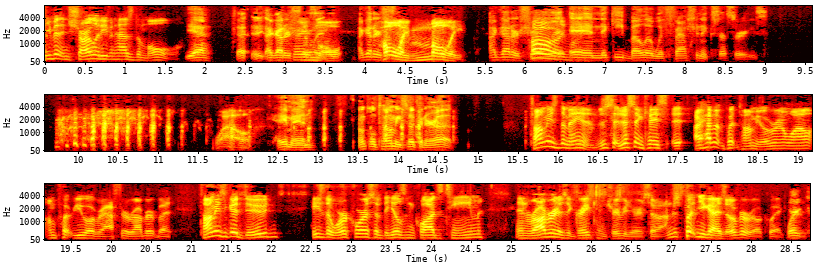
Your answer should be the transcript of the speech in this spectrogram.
even and Charlotte even has the mole. Yeah, that, I got her Crazy. Mole. I got her. Holy moly! I got her Holy Charlotte moly. and Nikki Bella with fashion accessories. Wow. Hey, man, Uncle Tommy's hooking her up. Tommy's the man. Just just in case it, I haven't put Tommy over in a while, I'm put you over after Robert. But Tommy's a good dude. He's the workhorse of the Heels and Quads team, and Robert is a great contributor. So I'm just putting you guys over real quick. Work,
